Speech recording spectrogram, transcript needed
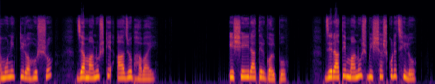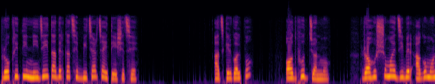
এমন একটি রহস্য যা মানুষকে আজও ভাবায়। এ সেই রাতের গল্প, যে রাতে মানুষ বিশ্বাস করেছিল প্রকৃতি নিজেই তাদের কাছে বিচার চাইতে এসেছে। আজকের গল্প, অদ্ভুত জন্ম, রহস্যময় জীবের আগমন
